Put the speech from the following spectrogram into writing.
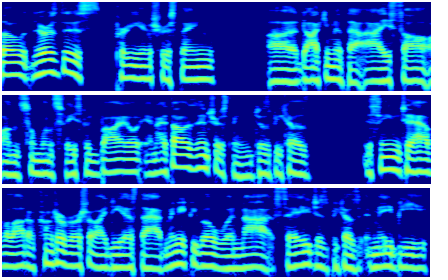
So there was this pretty interesting uh, document that I saw on someone's Facebook bio, and I thought it was interesting just because it seemed to have a lot of controversial ideas that many people would not say just because it may be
